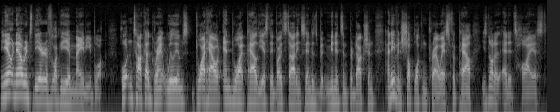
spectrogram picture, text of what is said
you know, now we're into the area of like, yeah, maybe a block. Horton Tucker, Grant Williams, Dwight Howard, and Dwight Powell. Yes, they're both starting centers, but minutes and production and even shot blocking prowess for Powell is not at its highest.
